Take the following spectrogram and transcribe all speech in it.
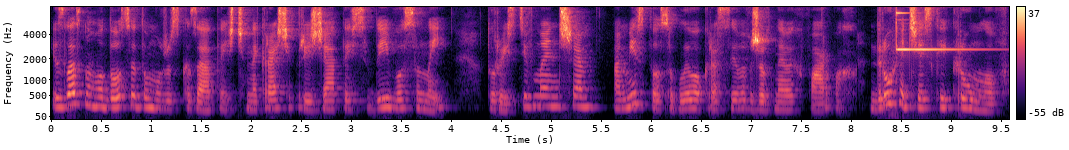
Із власного досвіду можу сказати, що найкраще приїжджати сюди восени. Туристів менше, а місто особливо красиве в жовтневих фарбах. Друге чеський Крумлов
